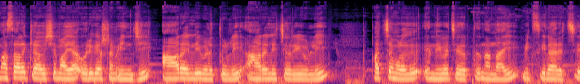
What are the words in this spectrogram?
മസാലയ്ക്ക് ആവശ്യമായ ഒരു കഷ്ണം ഇഞ്ചി ആറല്ലി വെളുത്തുള്ളി ആറല്ലി ചെറിയുള്ളി പച്ചമുളക് എന്നിവ ചേർത്ത് നന്നായി മിക്സിയിൽ അരച്ച്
